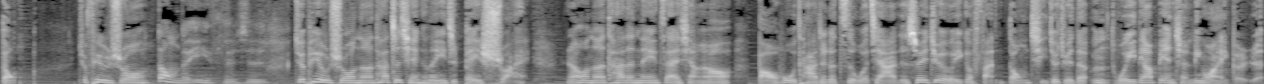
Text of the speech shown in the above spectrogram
动。就譬如说，动的意思是，就譬如说呢，他之前可能一直被甩，然后呢，他的内在想要保护他这个自我价值，所以就有一个反动期，就觉得嗯，我一定要变成另外一个人，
